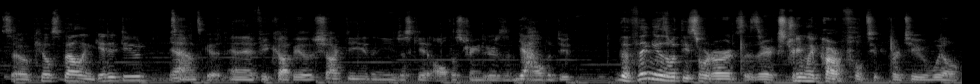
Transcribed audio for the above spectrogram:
So kill spell and get it, dude. Yeah. Sounds good. And if you copy a Shakti, then you just get all the strangers and Yeah. all the dudes. The thing is with these sword arts is they're extremely powerful to, for two will.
